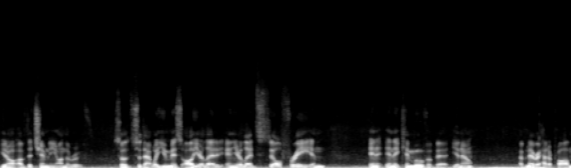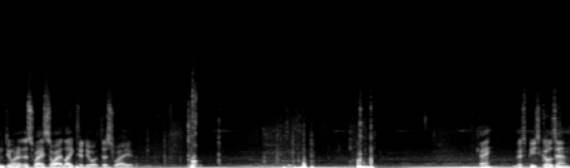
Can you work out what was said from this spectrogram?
you know, of the chimney on the roof. So, so that way you miss all your lead and your lead's still free and, and, and it can move a bit, you know. I've never had a problem doing it this way, so I like to do it this way. Okay, this piece goes in.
